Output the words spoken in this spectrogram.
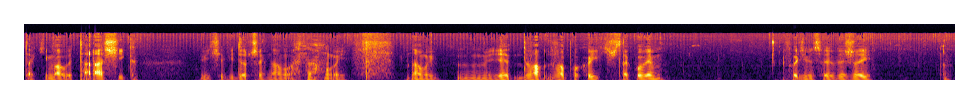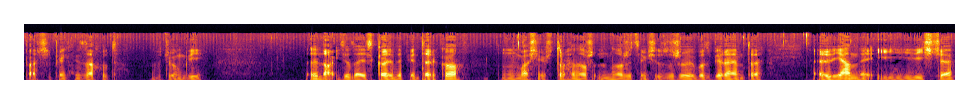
taki mały tarasik. Widzicie widoczek na, na mój, na mój je, dwa, dwa pokoiki, że tak powiem. Wchodzimy sobie wyżej. Patrzcie, piękny zachód w dżungli. No i tutaj jest kolejne pięterko. Mm, właśnie już trochę noż, nożyce mi się zużyły, bo zbierałem te liany i liście.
